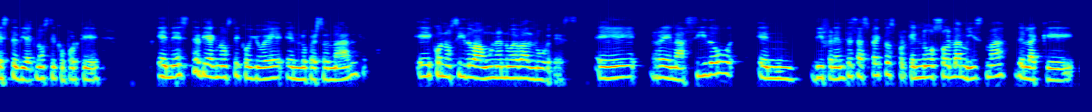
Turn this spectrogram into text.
este diagnóstico, porque en este diagnóstico yo he, en lo personal, he conocido a una nueva Lourdes. He renacido en diferentes aspectos porque no soy la misma de la que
